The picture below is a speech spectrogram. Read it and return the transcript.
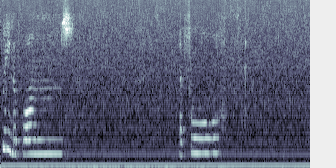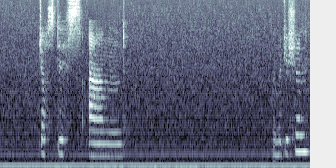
Queen of Wands, the Fool, Justice and the Magician.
